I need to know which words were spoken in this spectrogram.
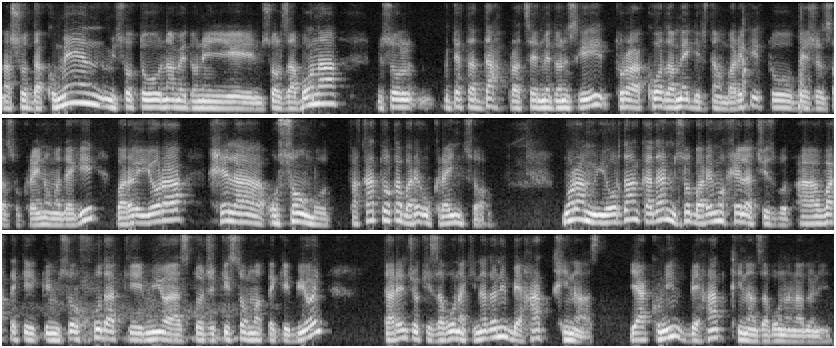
Нашуд документ мисол ту намедонӣ мисол забона мисол где-то даҳ процент медонист ки тура корда мегирифтам барое ки ту беженц аз украина омадагӣ. Барои ёра хела осон буд. Фақат толка барои украинцо моро ёрдам кардан мисол барои мо хела чиз буд. Вақте ки мисол худат ки меои аз тоҷикистон вақте ки биёй дар ин ҷо ки забона ки надонӣ беҳад қин аст. Якуним беҳад қина забона надонӣ.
